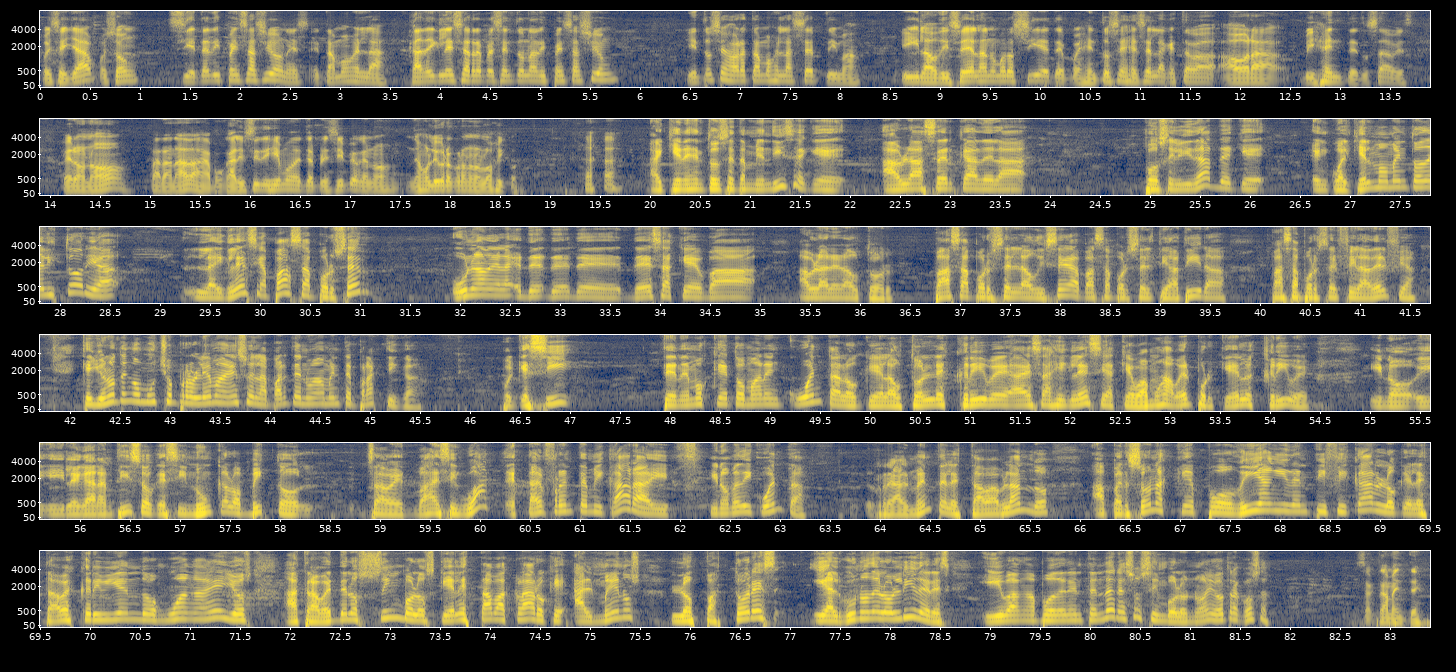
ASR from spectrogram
Pues ya pues son siete dispensaciones, estamos en la... Cada iglesia representa una dispensación y entonces ahora estamos en la séptima y la Odisea es la número siete, pues entonces esa es la que estaba ahora vigente, tú sabes. Pero no, para nada. Apocalipsis dijimos desde el principio que no, es un libro cronológico. Hay quienes entonces también dicen que habla acerca de la posibilidad de que en cualquier momento de la historia la iglesia pasa por ser una de, de, de esas que va a hablar el autor. Pasa por ser la Odisea, pasa por ser Tiatira, pasa por ser Filadelfia que yo no tengo mucho problema eso en la parte nuevamente práctica, porque sí tenemos que tomar en cuenta lo que el autor le escribe a esas iglesias, que vamos a ver por qué lo escribe. Y, no, y, le garantizo que si nunca lo has visto, ¿sabes? Vas a decir, ¿what? Está enfrente de mi cara y, y no me di cuenta. Realmente le estaba hablando a personas que podían identificar lo que le estaba escribiendo Juan a ellos a través de los símbolos que él estaba claro que al menos los pastores y algunos de los líderes iban a poder entender esos símbolos, no hay otra cosa. Exactamente.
